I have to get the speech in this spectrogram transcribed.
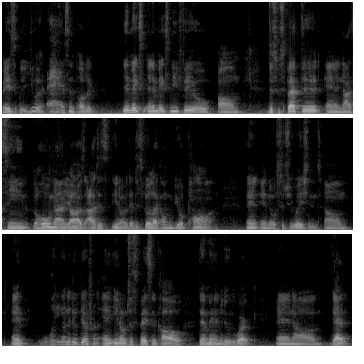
basically you're an ass in public. It makes and it makes me feel um, disrespected and not seen the whole nine yards. I just you know I just feel like I'm your pawn in in those situations. Um, and then what are you gonna do differently? And you know just basically call them in to do the work. And um, that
